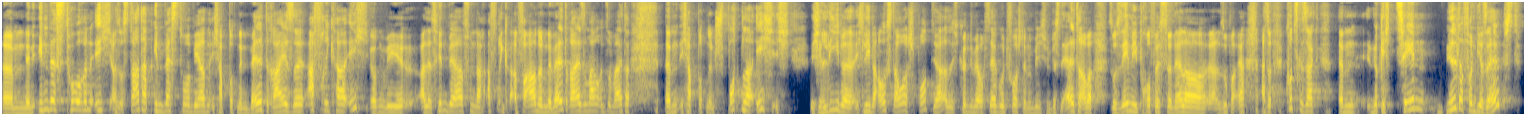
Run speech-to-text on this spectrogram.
ähm, einen Investoren-Ich, also Startup-Investor werden. Ich habe dort einen Weltreise, Afrika-Ich, irgendwie alles hinwerfen, nach Afrika fahren und eine Weltreise machen und so weiter. Ähm, ich habe dort einen Sportler-Ich. Ich ich liebe, ich liebe Ausdauersport, ja, also ich könnte mir auch sehr gut vorstellen, nun bin ich ein bisschen älter, aber so semi-professioneller, ja, super, ja. Also kurz gesagt, ähm, wirklich zehn Bilder von dir selbst,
